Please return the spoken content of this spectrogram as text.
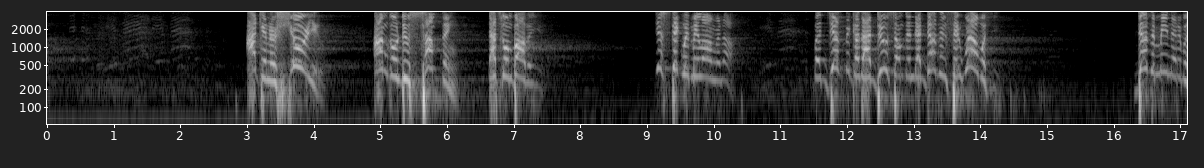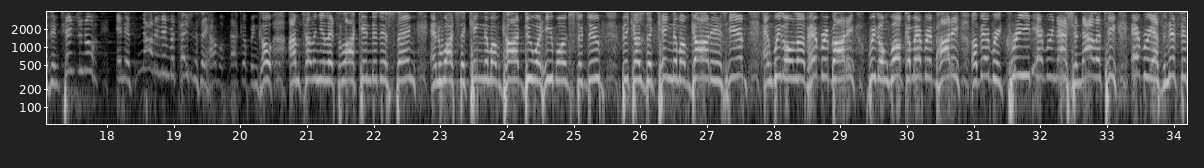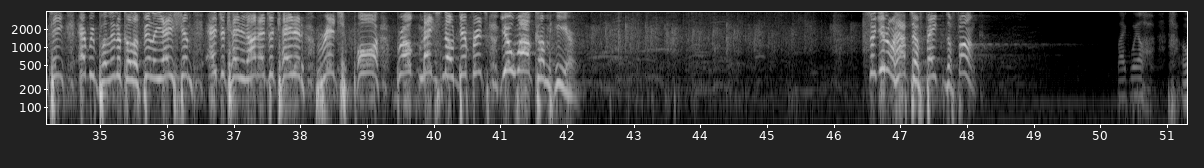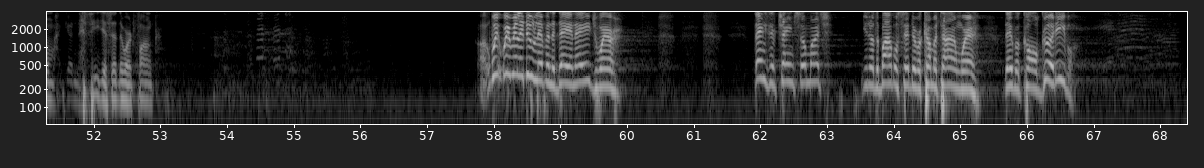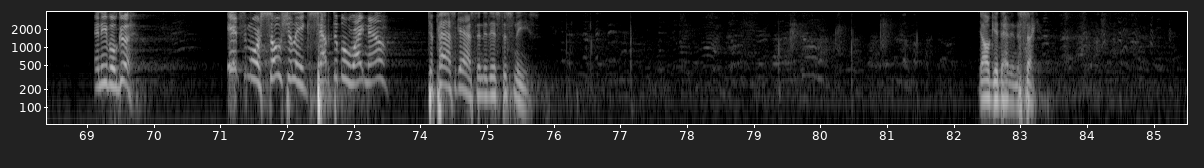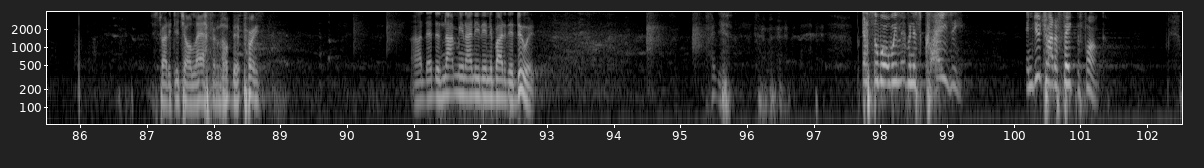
I can assure you, I'm going to do something that's going to bother you. Just stick with me long enough. But just because I do something that doesn't sit well with you, doesn't mean that it was intentional, and it's not an invitation to say, I'm gonna pack up and go. I'm telling you, let's lock into this thing and watch the kingdom of God do what He wants to do because the kingdom of God is here, and we're gonna love everybody. We're gonna welcome everybody of every creed, every nationality, every ethnicity, every political affiliation, educated, uneducated, rich, poor, broke, makes no difference. You're welcome here. So you don't have to fake the funk. Like, well, oh my goodness, he just said the word funk. Uh, we, we really do live in a day and age where things have changed so much. You know, the Bible said there would come a time where they would call good evil and evil good. It's more socially acceptable right now to pass gas than it is to sneeze. Y'all get that in a second. Just try to get y'all laughing a little bit, praise. Uh, that does not mean I need anybody to do it. Just, that's the world we live in. It's crazy. And you try to fake the funk.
